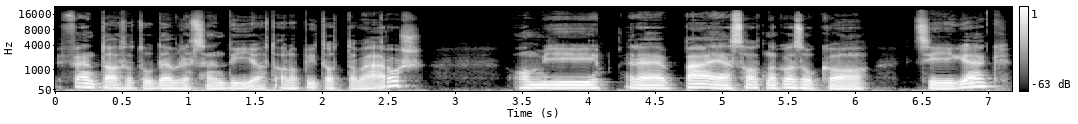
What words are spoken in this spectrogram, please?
fenntartható Debrecen díjat alapított a város, amire pályázhatnak azok a cégek,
